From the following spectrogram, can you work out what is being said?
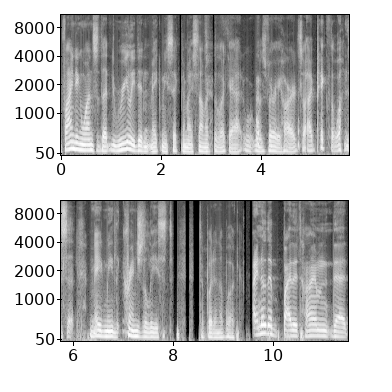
Finding ones that really didn't make me sick to my stomach to look at was very hard. So I picked the ones that made me cringe the least to put in the book. I know that by the time that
